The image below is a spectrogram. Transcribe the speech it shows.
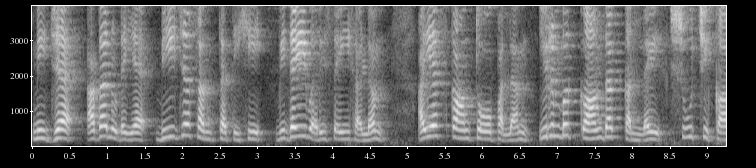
நிஜ அதனுடைய பீஜ சந்ததிகி விதை வரிசைகளும் அயஸ்காந்தோபலம் இரும்பு காந்தக்கல்லை சூச்சிகா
